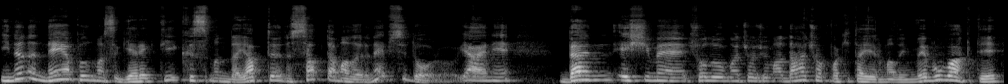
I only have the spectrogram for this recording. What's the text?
inanın ne yapılması gerektiği kısmında yaptığınız saptamaların hepsi doğru. Yani ben eşime, çoluğuma, çocuğuma daha çok vakit ayırmalıyım ve bu vakti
